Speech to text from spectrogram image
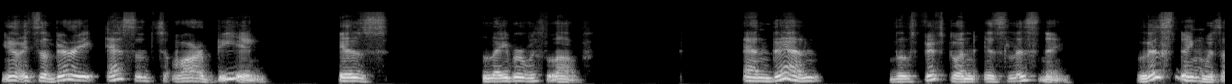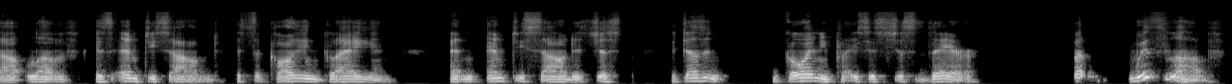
You know, it's the very essence of our being is labor with love. And then the fifth one is listening. Listening without love is empty sound. It's a clanging, clanging, and empty sound. It's just, it doesn't go anyplace. It's just there. But with love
